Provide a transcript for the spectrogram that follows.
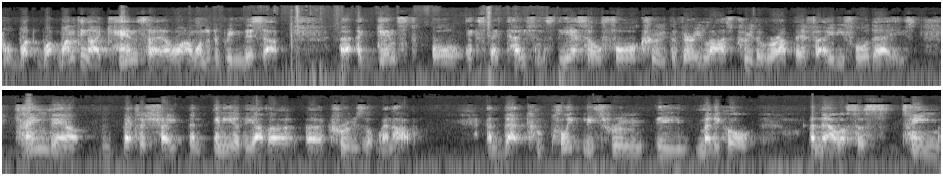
what, what, one thing I can say, I, I wanted to bring this up. Uh, against all expectations, the SL4 crew, the very last crew that were up there for 84 days, came down in better shape than any of the other uh, crews that went up. And that completely threw the medical analysis team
